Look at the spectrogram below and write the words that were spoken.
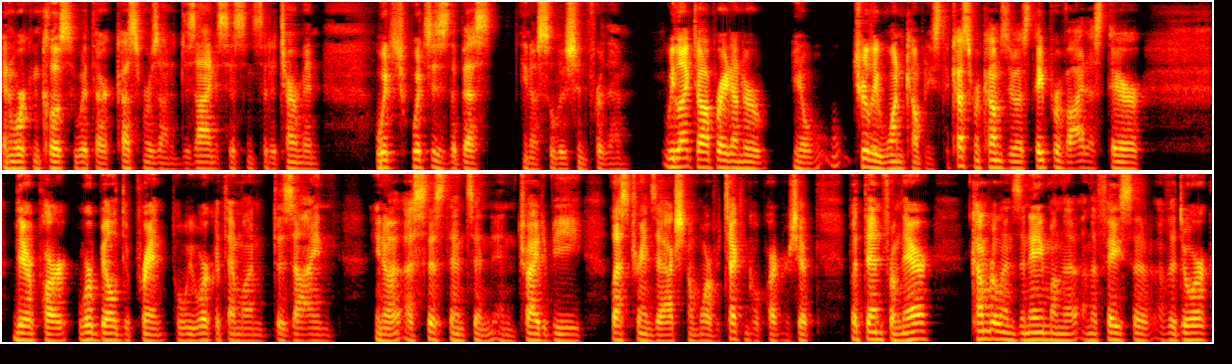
and working closely with our customers on a design assistance to determine which which is the best you know solution for them. We like to operate under you know truly one company. So the customer comes to us they provide us their their part. We're build to print but we work with them on design you know, assistance and, and try to be less transactional, more of a technical partnership. But then from there, Cumberland's the name on the on the face of, of the door.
